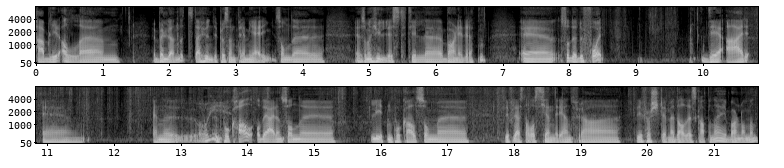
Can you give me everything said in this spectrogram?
her blir alle belønnet. Det er 100% premiering som, det, eh, som en hyllest til eh, barneidretten. Eh, så det du får, det er en, en pokal, og det er en sånn liten pokal som de fleste av oss kjenner igjen fra de første medaljeskapene i barndommen.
